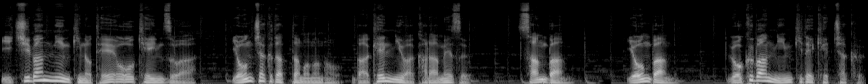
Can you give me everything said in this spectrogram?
1番人気の帝王ケインズは4着だったものの馬券には絡めず3番4番6番人気で決着。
